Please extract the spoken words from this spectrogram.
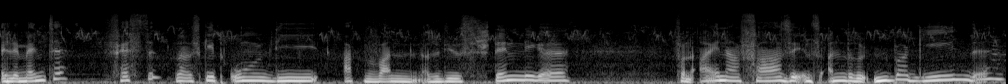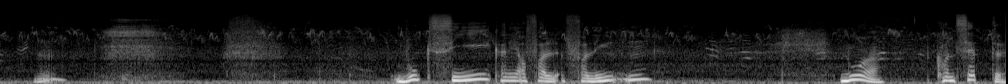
Elemente, feste, sondern es geht um die Abwandlung, also dieses ständige von einer Phase ins andere übergehende. Ne? Wuxi kann ich auch verlinken. Nur Konzepte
